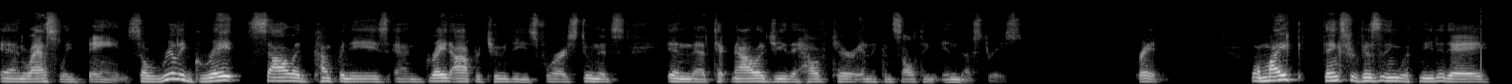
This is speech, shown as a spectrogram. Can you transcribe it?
and lastly, Bain. So, really great, solid companies and great opportunities for our students in the technology, the healthcare, and the consulting industries. Great. Well, Mike, thanks for visiting with me today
